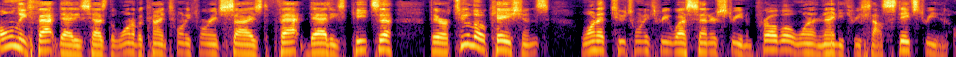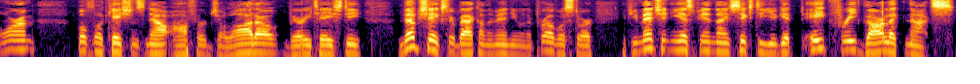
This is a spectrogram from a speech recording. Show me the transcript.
Only Fat Daddy's has the one of a kind 24 inch sized Fat Daddy's pizza. There are two locations one at 223 West Center Street in Provo, one at 93 South State Street in Orem. Both locations now offer gelato, very tasty. Milkshakes are back on the menu in the Provo store. If you mention ESPN 960, you get eight free garlic nuts.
